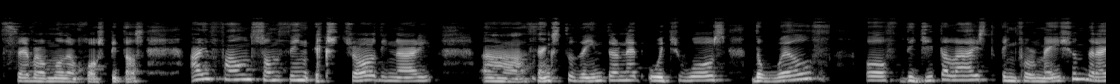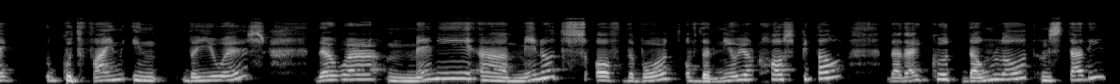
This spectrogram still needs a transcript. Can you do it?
several modern hospitals. I found something extraordinary uh, thanks to the internet, which was the wealth of digitalized information that I could find in the US there were many uh, minutes of the board of the New York hospital that I could download and study.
